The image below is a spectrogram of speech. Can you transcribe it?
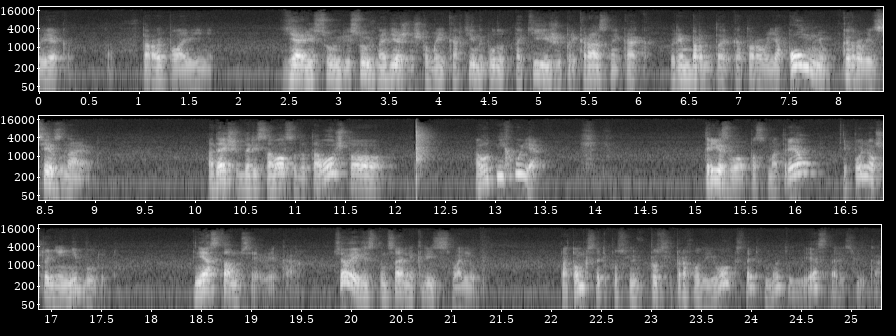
века, там, второй половине. Я рисую, рисую в надежде, что мои картины будут такие же прекрасные, как Рембрандта, которого я помню, которого все знают. А дальше дорисовался до того, что а вот нихуя. Трезво посмотрел и понял, что не, не будут. Не останусь я в веках. Все, экзистенциальный кризис свалил. Потом, кстати, после, после прохода его, кстати, многие и остались в веках.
